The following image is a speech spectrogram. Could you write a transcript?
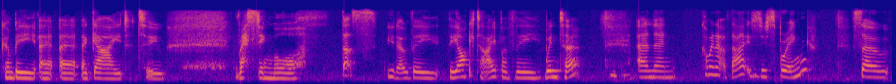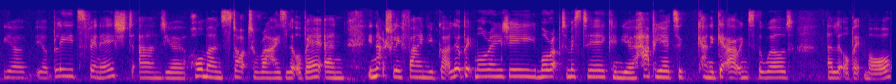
can be a, a, a guide to resting more. That's, you know, the, the archetype of the winter. Mm-hmm. And then coming out of that is your spring. So your your bleed's finished and your hormones start to rise a little bit, and you naturally find you've got a little bit more energy, more optimistic, and you're happier to kind of get out into the world a little bit more,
